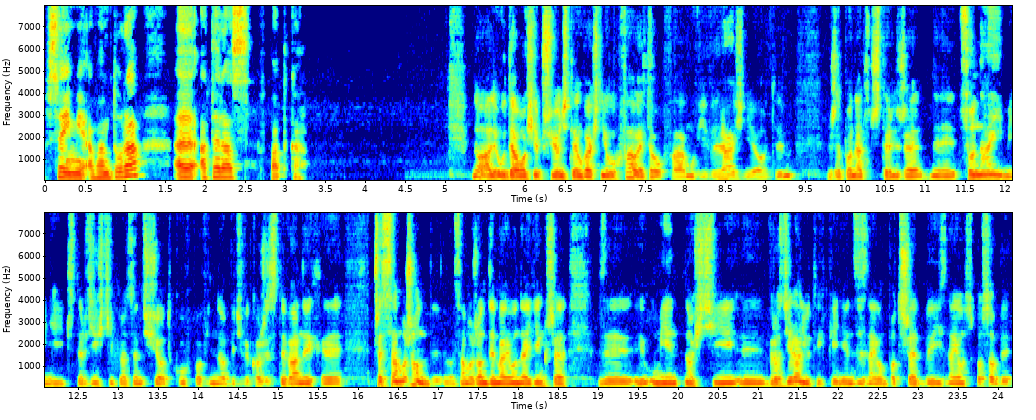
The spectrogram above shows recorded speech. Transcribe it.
w Sejmie awantura, a teraz wpadka. No ale udało się przyjąć tę właśnie uchwałę. Ta uchwała mówi wyraźnie o tym, że ponad 4, że y, co najmniej 40% środków powinno być wykorzystywanych y, przez samorządy. No, samorządy mają największe y, umiejętności w rozdzielaniu tych pieniędzy, znają potrzeby i znają sposoby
